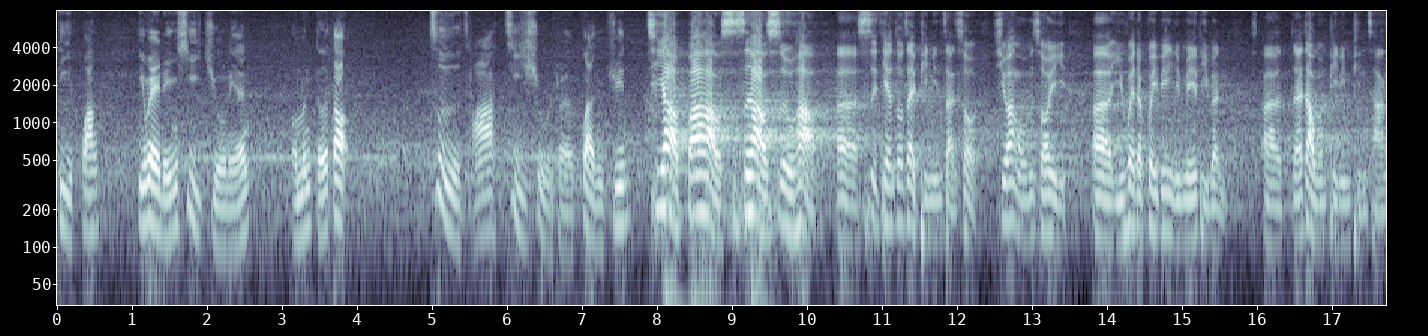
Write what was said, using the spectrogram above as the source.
地方，因为连续九年我们得到制茶技术的冠军。七号、八号、十四号、十五号，呃，四天都在平林展售。希望我们所有呃与会的贵宾以及媒体们。呃，来到我们平林品尝。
